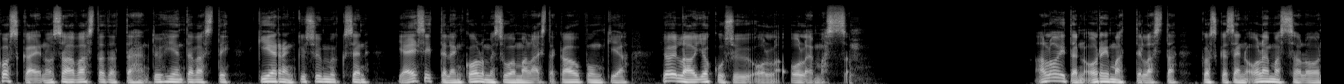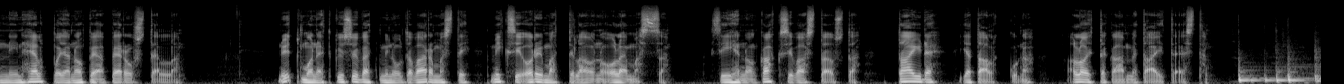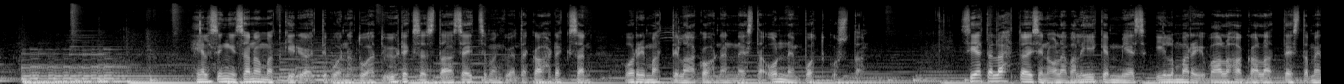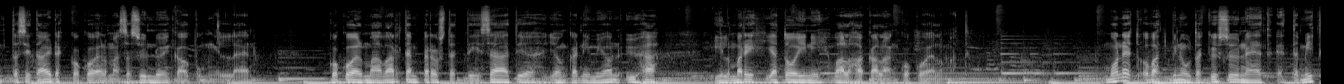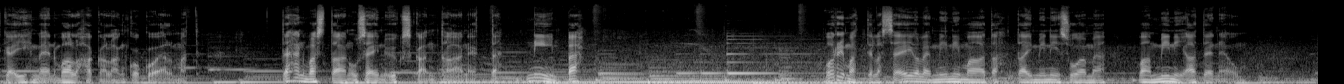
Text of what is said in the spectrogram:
Koska en osaa vastata tähän tyhjentävästi, kierrän kysymyksen ja esittelen kolme suomalaista kaupunkia, joilla on joku syy olla olemassa. Aloitan Orimattilasta, koska sen olemassaolo on niin helppo ja nopea perustella. Nyt monet kysyvät minulta varmasti, miksi Orimattila on olemassa. Siihen on kaksi vastausta, taide ja talkkuna. Aloittakaamme taiteesta. Helsingin Sanomat kirjoitti vuonna 1978 Orimattilaa kohdanneesta onnenpotkusta – Sieltä lähtöisin oleva liikemies Ilmari Valhakala testamenttasi taidekokoelmansa synnyinkaupungilleen. Kokoelmaa varten perustettiin säätiö, jonka nimi on yhä Ilmari ja Toini Valhakalan kokoelmat. Monet ovat minulta kysyneet, että mitkä ihmeen Valhakalan kokoelmat. Tähän vastaan usein yksikantaan, että niinpä. Orimattilassa ei ole minimaata tai minisuomea, vaan mini-Ateneum –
